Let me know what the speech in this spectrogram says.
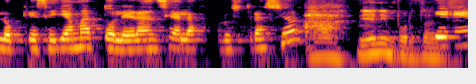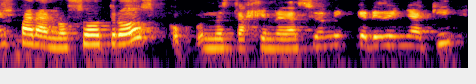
lo que se llama tolerancia a la frustración. Ah, bien importante. Que sí. para nosotros, nuestra generación, mi querido Iñaki,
